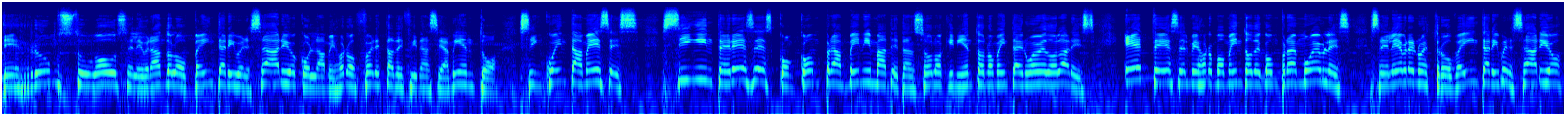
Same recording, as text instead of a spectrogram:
de Rooms to Go celebrando los 20 aniversarios con la mejor oferta de financiamiento. 50 meses sin intereses con compras mínimas de tan solo 599 dólares. Este es el mejor momento de comprar muebles. Celebre nuestro 20 aniversario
